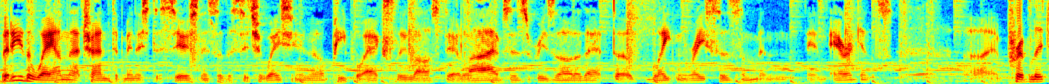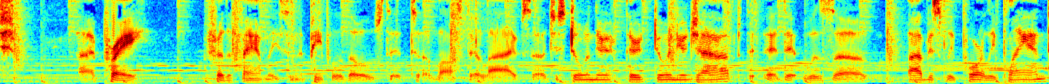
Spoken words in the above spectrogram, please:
But either way, I'm not trying to diminish the seriousness of the situation. You know, people actually lost their lives as a result of that uh, blatant racism and, and arrogance uh, and privilege. I pray for the families and the people of those that uh, lost their lives, uh, just doing their they're doing their job that, that was uh, obviously poorly planned,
